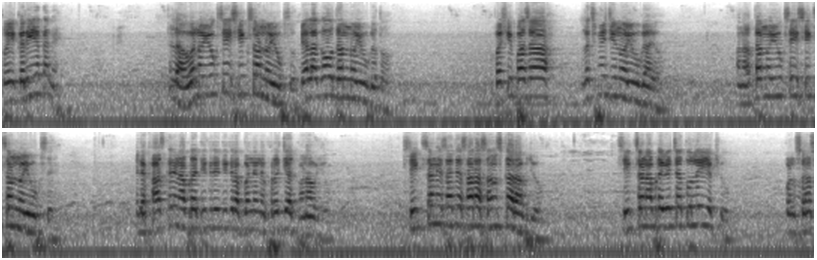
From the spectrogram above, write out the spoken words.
તો એ કરી શકે ને? એટલે હવેનો યુગ છે એ શિક્ષણનો યુગ છે. પહેલાં ગૌધનનો યુગ હતો. પછી પાછા લક્ષ્મીજીનો યુગ આવ્યો. અને અત્યારનો યુગ છે એ શિક્ષણનો યુગ છે. એટલે ખાસ કરીને આપણે દીકરી દીકરા બંનેને ફરજિયાત ભણાવજો. શિક્ષણની સાથે સારા સંસ્કાર આપજો. શિક્ષણ આપણે વેચાતું લઈ છું પણ સંસ્કાર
